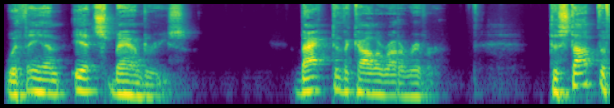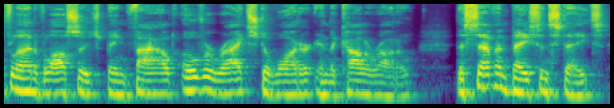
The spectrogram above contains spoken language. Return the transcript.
within its boundaries back to the Colorado River. To stop the flood of lawsuits being filed over rights to water in the Colorado, the seven basin states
